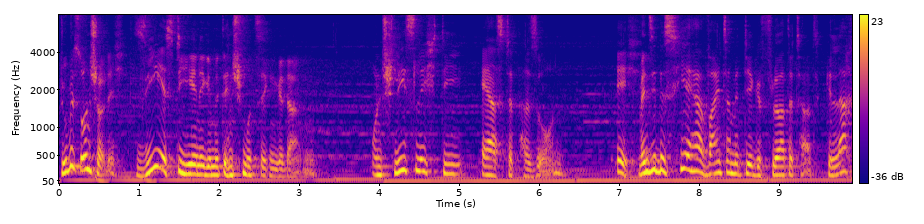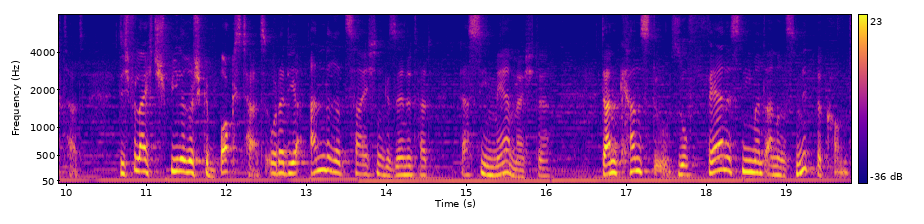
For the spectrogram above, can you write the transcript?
Du bist unschuldig. Sie ist diejenige mit den schmutzigen Gedanken. Und schließlich die erste Person. Ich. Wenn sie bis hierher weiter mit dir geflirtet hat, gelacht hat, dich vielleicht spielerisch geboxt hat oder dir andere Zeichen gesendet hat, dass sie mehr möchte, dann kannst du, sofern es niemand anderes mitbekommt,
